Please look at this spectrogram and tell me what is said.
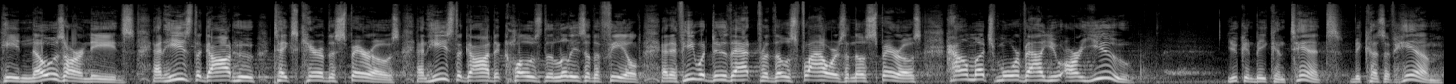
He knows our needs, and He's the God who takes care of the sparrows, and He's the God that clothes the lilies of the field. And if He would do that for those flowers and those sparrows, how much more value are you? You can be content because of Him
